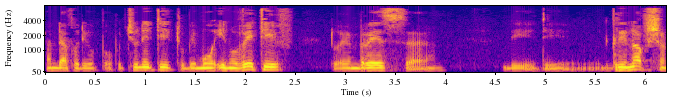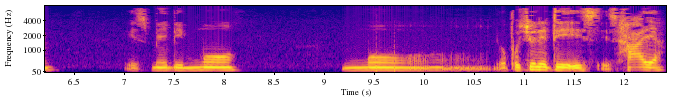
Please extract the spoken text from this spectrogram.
and therefore the opportunity to be more innovative, to embrace uh, the, the green option is maybe more, more, the opportunity is, is higher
